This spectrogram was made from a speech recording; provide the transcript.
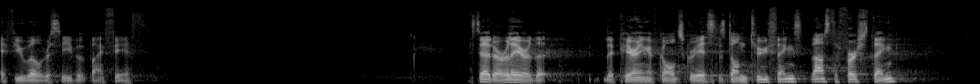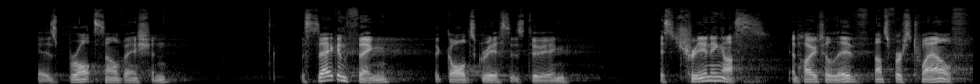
if you will receive it by faith. I said earlier that the appearing of God's grace has done two things. That's the first thing, it has brought salvation. The second thing that God's grace is doing is training us in how to live. That's verse 12.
